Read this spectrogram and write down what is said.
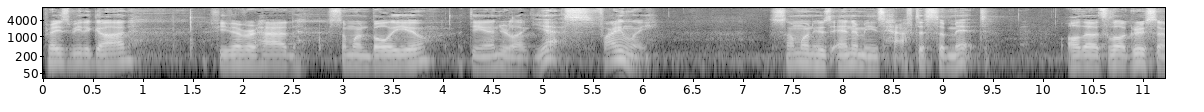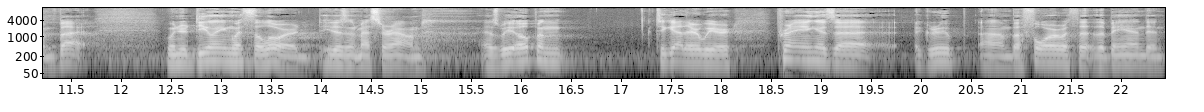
Praise be to God. If you've ever had someone bully you, at the end you're like, yes, finally. Someone whose enemies have to submit. Although it's a little gruesome, but when you're dealing with the Lord, He doesn't mess around. As we open together, we are praying as a, a group um, before with the, the band, and,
